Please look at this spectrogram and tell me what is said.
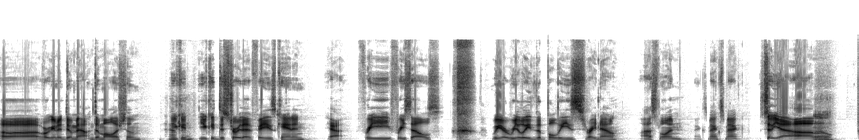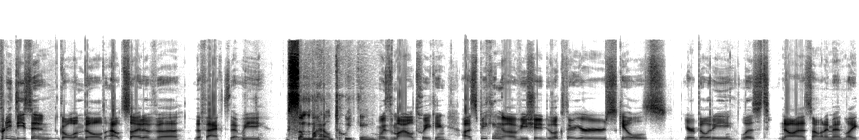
Uh, we're gonna demo- demolish them. You could you could destroy that phase cannon. Yeah, free free cells. we are really the bullies right now. Last one, max max max. So yeah, um, Oh, pretty decent golem build outside of uh, the fact that we some mild tweaking. with mild tweaking. Uh, speaking of, you should look through your skills, your ability list. No, that's not what I meant. Like,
